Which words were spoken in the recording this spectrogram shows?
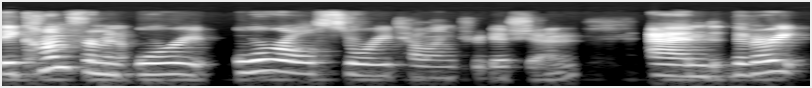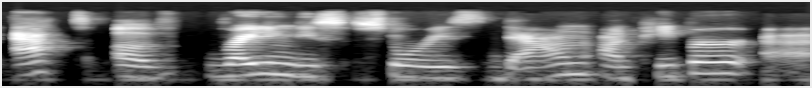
they come from an or oral storytelling tradition. And the very act of writing these stories down on paper uh,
